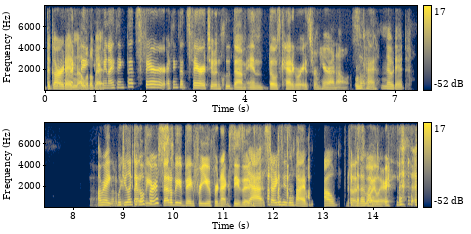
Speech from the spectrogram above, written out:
the garden Yeah, I a little bit? I mean, I think that's fair. I think that's fair to include them in those categories from here on out. So, okay, noted. so All right, would you like to go be- first? That'll be big for you for next season. Yeah, starting season five. I'll keep that in mind. spoiler.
